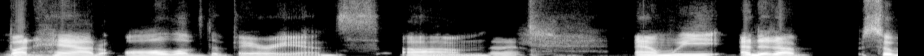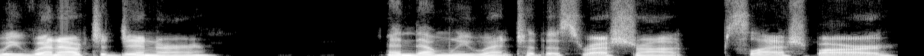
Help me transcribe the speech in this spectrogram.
but had all of the variants. Um, Nice. and we ended up so we went out to dinner and then we went to this restaurant slash bar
